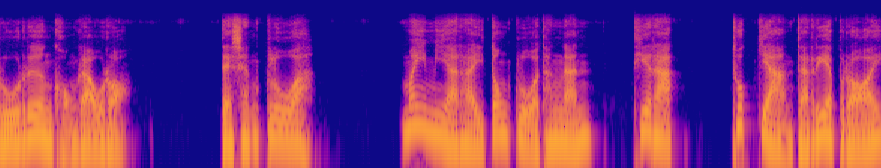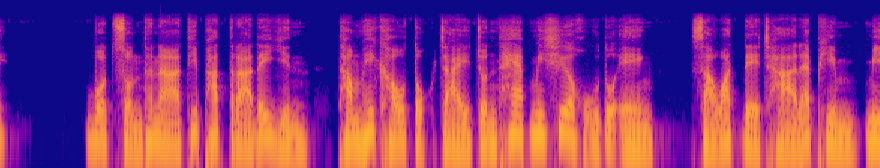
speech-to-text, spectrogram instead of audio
รู้เรื่องของเราหรอก แต่ฉันกลัว ไม่มีอะไรต้องกลัวทั้งนั้น ที่รัก ทุกอย่างจะเรียบร้อย บทสนทนาที่พัตราได้ยินทำให้เขาตกใจจนแทบไม่เชื่อหูตัวเอง สาวัตเดชาและพิมพ์มี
